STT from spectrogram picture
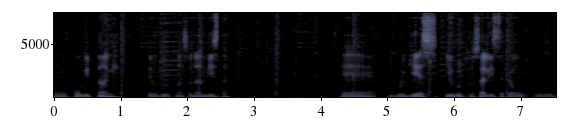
o Kuomintang, que era o grupo nacionalista é, burguês, e o grupo socialista, que é o, o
